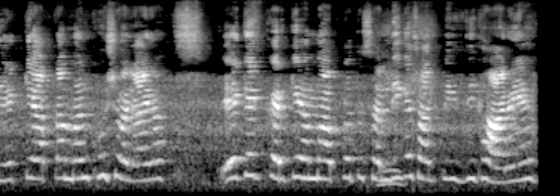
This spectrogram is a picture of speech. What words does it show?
देख के आपका मन खुश हो जाएगा। एक एक करके हम आपको तसल्ली के साथ पीस दिखा रहे हैं।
